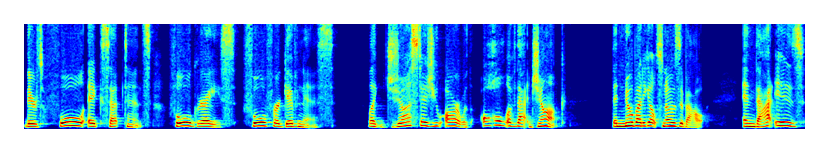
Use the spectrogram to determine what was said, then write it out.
There's full acceptance, full grace, full forgiveness. Like just as you are with all of that junk that nobody else knows about. And that is,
